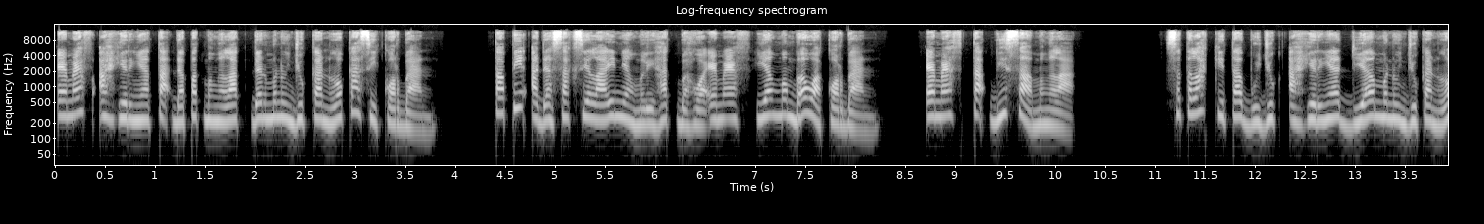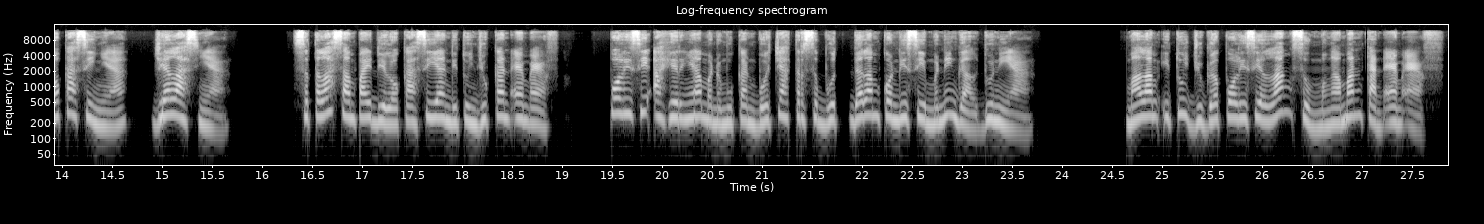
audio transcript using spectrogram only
MF akhirnya tak dapat mengelak dan menunjukkan lokasi korban. Tapi ada saksi lain yang melihat bahwa MF yang membawa korban. MF tak bisa mengelak. Setelah kita bujuk akhirnya dia menunjukkan lokasinya, jelasnya. Setelah sampai di lokasi yang ditunjukkan MF, polisi akhirnya menemukan bocah tersebut dalam kondisi meninggal dunia. Malam itu juga polisi langsung mengamankan MF.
